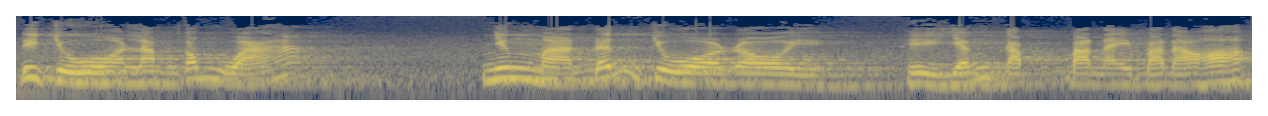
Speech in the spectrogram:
đi chùa làm công quả. Nhưng mà đến chùa rồi thì vẫn cặp bà này bà đó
